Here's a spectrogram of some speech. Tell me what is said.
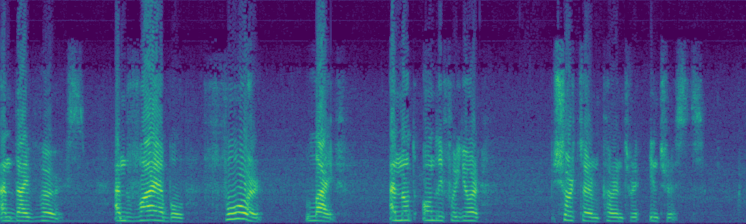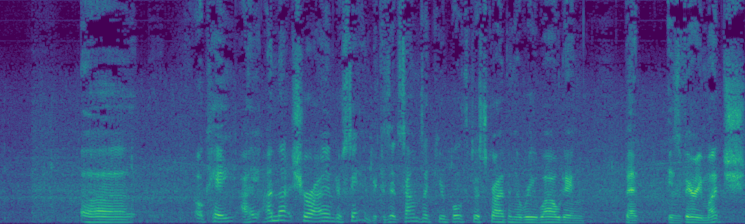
and diverse and viable for life and not only for your short-term current interests? Uh, okay, I, I'm not sure I understand because it sounds like you're both describing a rewilding that is very much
